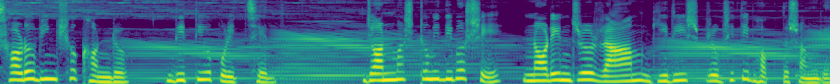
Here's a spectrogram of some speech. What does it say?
ষড়বিংশ খণ্ড, দ্বিতীয় পরিচ্ছেদ। জন্মাষ্টমী দিবসে নরেন্দ্র রাম গিরিশ প্রভৃতি ভক্ত সঙ্গে।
